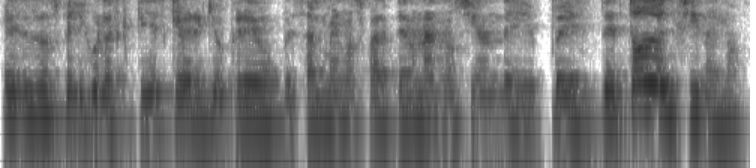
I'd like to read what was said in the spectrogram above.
es de esas películas que tienes que ver, yo creo, pues al menos para tener una noción de, pues, de todo el cine, ¿no?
